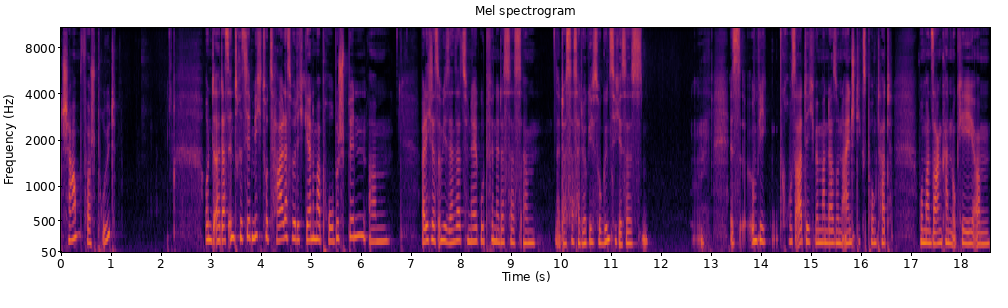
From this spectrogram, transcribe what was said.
Charme versprüht. Und äh, das interessiert mich total, das würde ich gerne mal Probe spinnen, ähm, weil ich das irgendwie sensationell gut finde, dass das, ähm, dass das halt wirklich so günstig ist. Das ist irgendwie großartig, wenn man da so einen Einstiegspunkt hat, wo man sagen kann, okay, ähm,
